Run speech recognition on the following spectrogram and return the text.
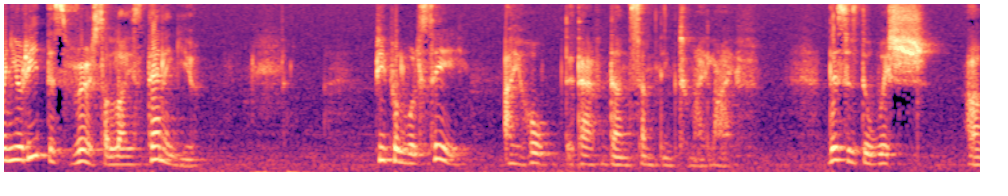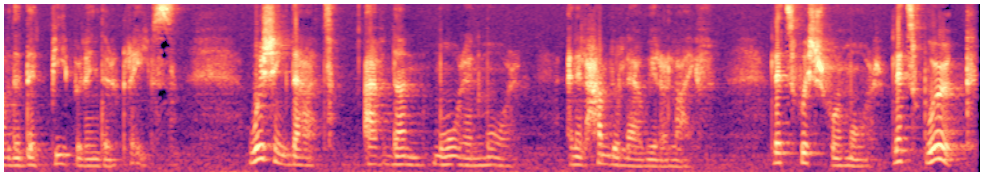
When you read this verse, Allah is telling you, people will say, I hope that I've done something to my life. This is the wish of the dead people in their graves, wishing that I've done more and more. And Alhamdulillah, we're alive. Let's wish for more. Let's work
